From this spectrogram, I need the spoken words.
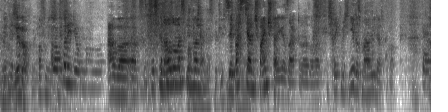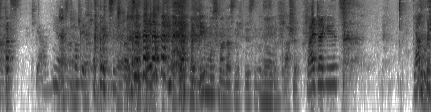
wir nicht. Wir doch nicht. Hoffentlich Aber nicht. Vollidioten machen so. Aber äh, das ist genau sowas, wie man wir Sebastian Schweinsteiger sagt oder sowas. Ich reg mich jedes Mal wieder drüber. Der ist Bastian. Ja, Okay. wir sind stolz. Bei dem muss man das nicht wissen. Das Nee. ist eine Flasche. Weiter geht's. Ja, gut.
